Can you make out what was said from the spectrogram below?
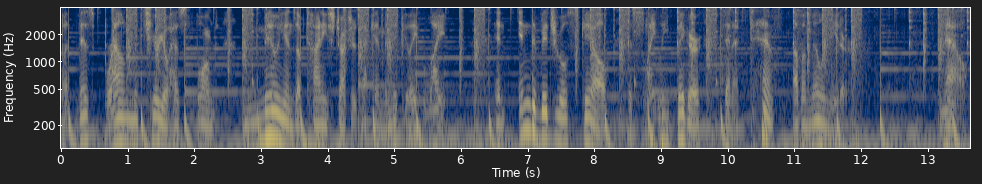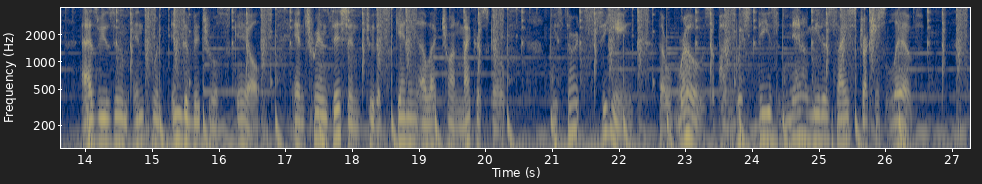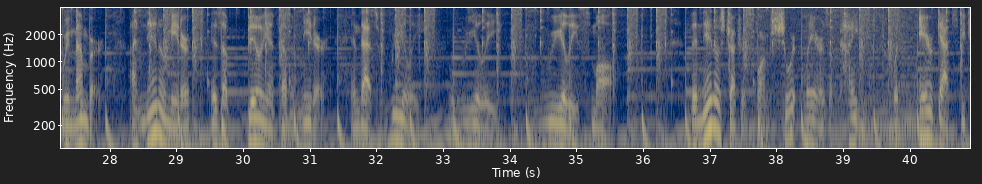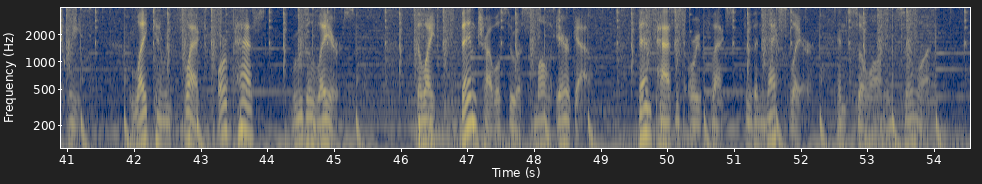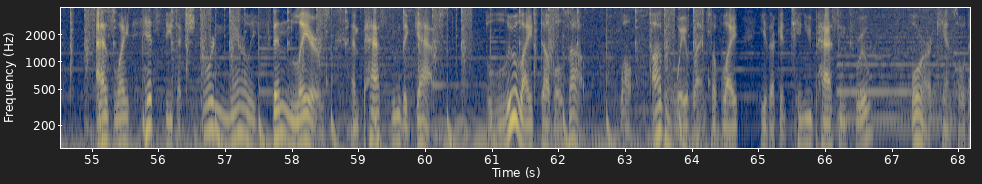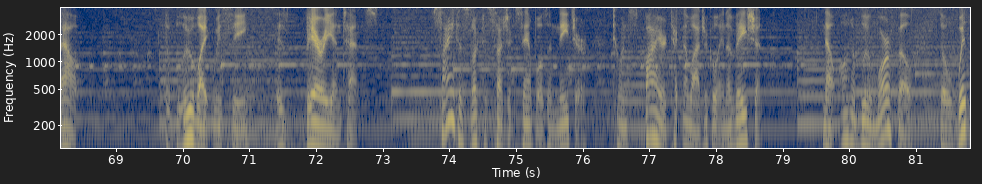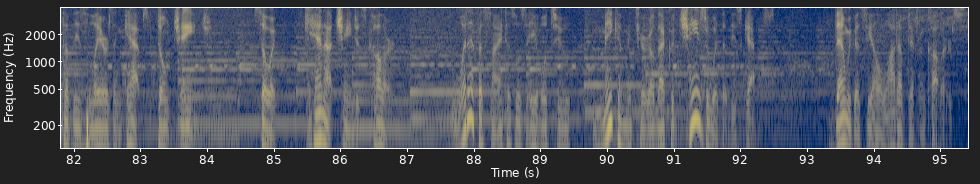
but this brown material has formed millions of tiny structures that can manipulate light. An individual scale is slightly bigger than a tenth of a millimeter. Now, as we zoom into an individual scale and transition to the scanning electron microscope, we start seeing the rows upon which these nanometer-sized structures live. Remember, a nanometer is a billionth of a meter, and that's really, really, really small. The nanostructures form short layers of chitin with air gaps between. Light can reflect or pass through the layers. The light then travels through a small air gap, then passes or reflects through the next layer, and so on and so on. As light hits these extraordinarily thin layers and passes through the gaps, blue light doubles up, while other wavelengths of light either continue passing through or are canceled out. The blue light we see is very intense. Scientists look to such examples in nature to inspire technological innovation. Now on a blue morpho, the width of these layers and gaps don't change, so it cannot change its color. What if a scientist was able to make a material that could change the width of these gaps? Then we could see a lot of different colors.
